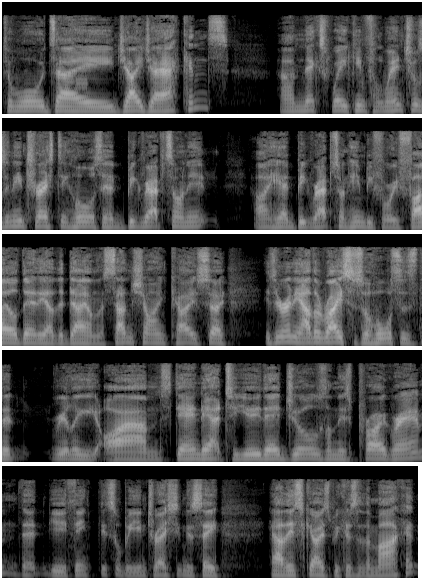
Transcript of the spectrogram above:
towards a JJ Atkins. Um, next week, Influential's an interesting horse. It had big raps on it. Uh, he had big raps on him before he failed there the other day on the Sunshine Coast. So, is there any other races or horses that really um, stand out to you there, Jules, on this program that you think this will be interesting to see how this goes because of the market?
